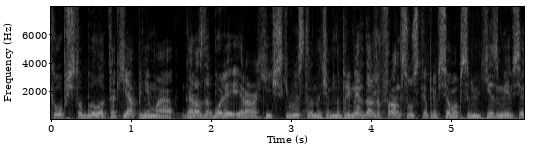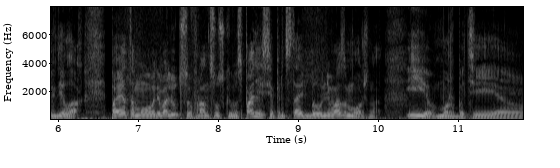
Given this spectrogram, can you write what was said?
испанское общество было, как я понимаю, гораздо более иерархически выстроено, чем, например, даже французское, при всем абсолютизме и всех делах. Поэтому революцию французскую в Испании себе представить было невозможно. И, может быть, и э,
